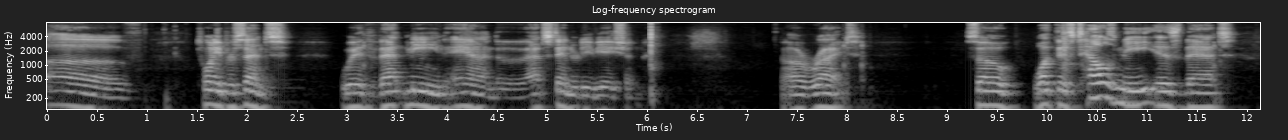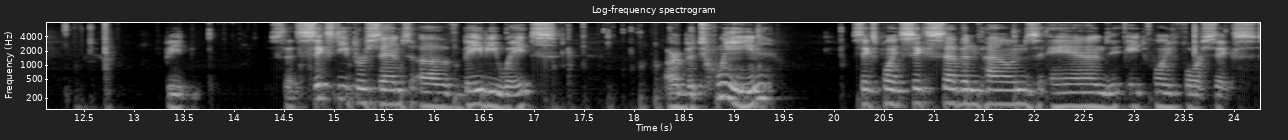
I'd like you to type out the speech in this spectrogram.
of 20% with that mean and that standard deviation. All right. So what this tells me is that be, so that 60% of baby weights are between 6.67 pounds and 8.46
